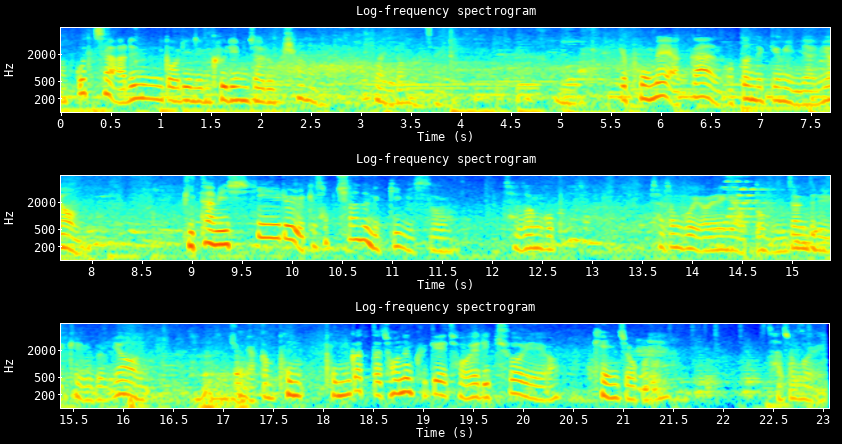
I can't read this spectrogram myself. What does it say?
막 꽃이 아른거리는 그림자로 피어난다. 막 이런 문장. 음, 이게 봄에 약간 어떤 느낌이 있냐면 비타민 C를 이렇게 섭취하는 느낌이 있어요. 자전거 자전거 여행의 어떤 문장들을 이렇게 읽으면 좀 약간 봄, 봄 같다. 저는 그게 저의 리추얼이에요. 개인적으로. 자전거 여행.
